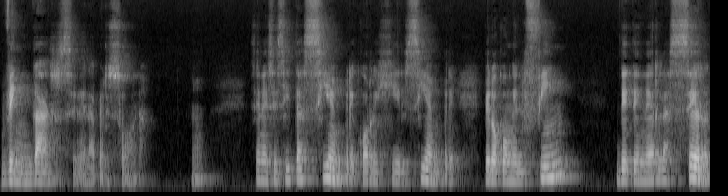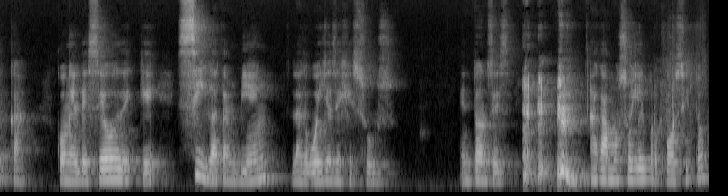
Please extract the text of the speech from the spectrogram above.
vengarse de la persona. Se necesita siempre corregir, siempre, pero con el fin de tenerla cerca, con el deseo de que siga también las huellas de Jesús. Entonces, hagamos hoy el propósito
